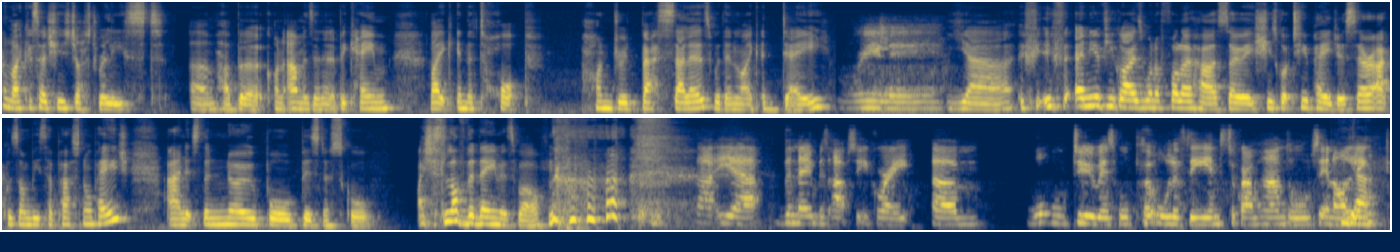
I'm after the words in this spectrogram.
And like I said, she's just released um, her book on Amazon and it became like in the top 100 bestsellers within like a day. Really? Yeah. If, if any of you guys want to follow her, so she's got two pages. Sarah Akwisombe's her personal page, and it's the No Bull Business School. I just love the name as well. That yeah, the name is absolutely great. Um, what we'll do is we'll put all of the Instagram handles in our Yeah. link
